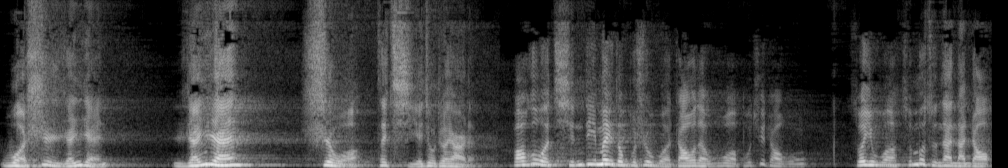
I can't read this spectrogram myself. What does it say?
我是人人，人人是我，在企业就这样的。包括我亲弟妹都不是我招的，我不去招工，所以我存不存在难招？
